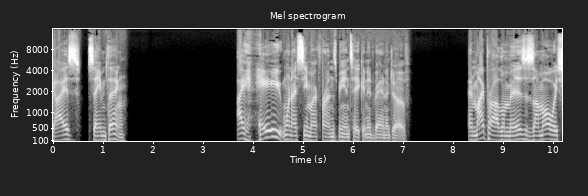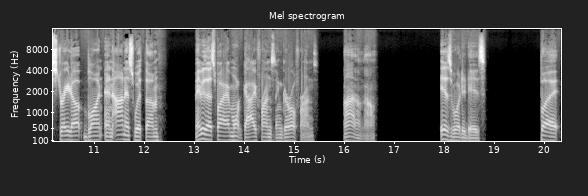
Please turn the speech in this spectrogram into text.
Guys, same thing. I hate when I see my friends being taken advantage of. And my problem is, is I'm always straight up, blunt, and honest with them. Maybe that's why I have more guy friends than girlfriends. I don't know. Is what it is. But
